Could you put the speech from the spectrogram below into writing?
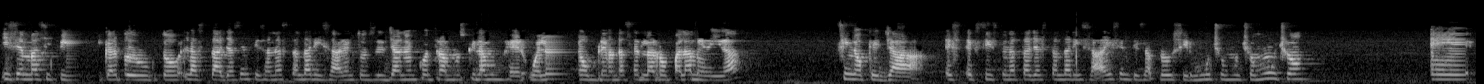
y se masifica el producto, las tallas se empiezan a estandarizar, entonces ya no encontramos que la mujer o el hombre manda a hacer la ropa a la medida, sino que ya existe una talla estandarizada y se empieza a producir mucho, mucho, mucho. Eh,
